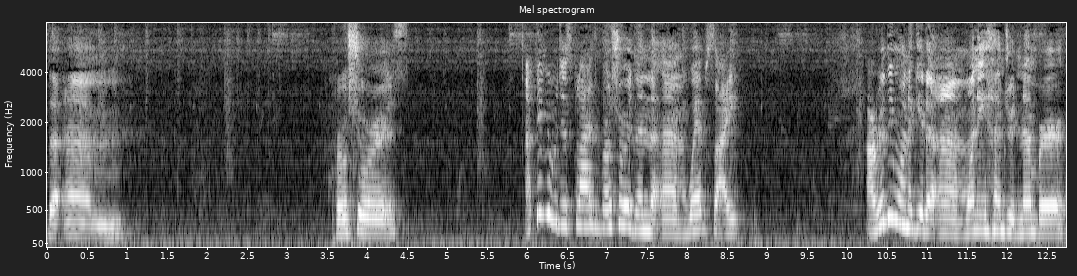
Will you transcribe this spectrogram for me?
the um brochures. I think it was just flyers and brochures and the um, website. I really want to get a um, one eight hundred number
